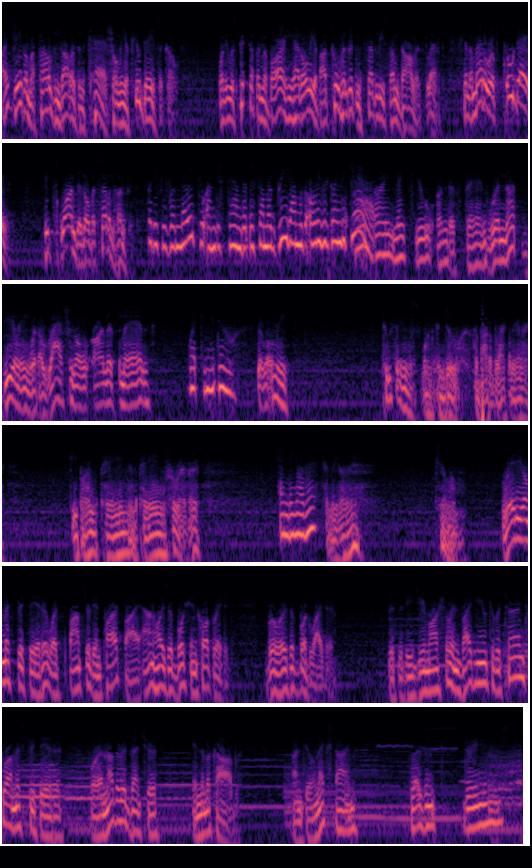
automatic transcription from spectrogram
I gave him a thousand dollars in cash only a few days ago. When he was picked up in the bar, he had only about two hundred and seventy some dollars left. In a matter of two days, he'd squandered over seven hundred. But if he were made to understand that the sum agreed on was all he was going to get. Can't I make you understand? We're not dealing with a rational, honest man. What can you do? There are only two things one can do about a blackmailer. Keep on paying and paying forever. And the other? And the other, kill him. Radio Mystery Theater was sponsored in part by Anheuser-Busch Incorporated, brewers of Budweiser. This is E.G. Marshall inviting you to return to our Mystery Theater for another adventure in the macabre. Until next time, pleasant dreams.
